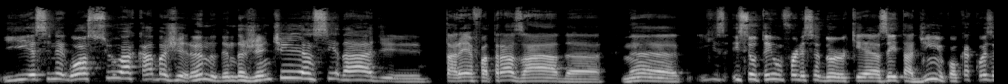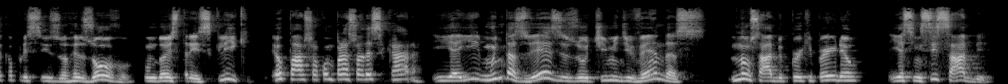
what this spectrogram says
E esse negócio acaba gerando dentro da gente ansiedade, tarefa atrasada, né? E, e se eu tenho um fornecedor que é azeitadinho, qualquer coisa que eu preciso, eu resolvo com dois, três cliques, eu passo a comprar só desse cara. E aí, muitas vezes, o time de vendas não sabe por que perdeu. E assim, se sabe,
